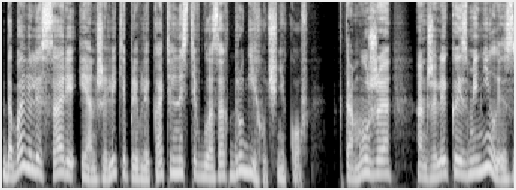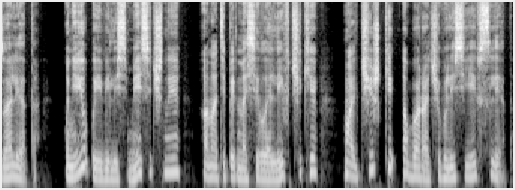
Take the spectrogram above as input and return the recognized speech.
добавили Саре и Анжелике привлекательности в глазах других учеников. К тому же Анжелика изменилась за лето. У нее появились месячные, она теперь носила лифчики, мальчишки оборачивались ей вслед.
